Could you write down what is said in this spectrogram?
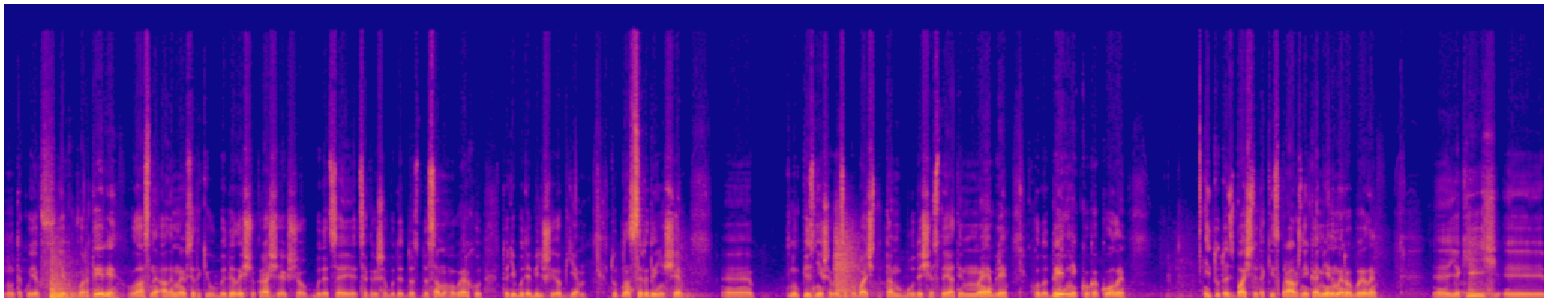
Ну, таку, як в, як в квартирі, власне, але ми все-таки убедили, що краще, якщо буде цей, ця криша буде до, до самого верху, тоді буде більший об'єм. Тут у нас всередині ще, е, ну, пізніше ви це побачите, там буде ще стояти меблі, холодильник Кока-Коли. І тут ось бачите, такий справжній камін ми робили, е, який, е,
